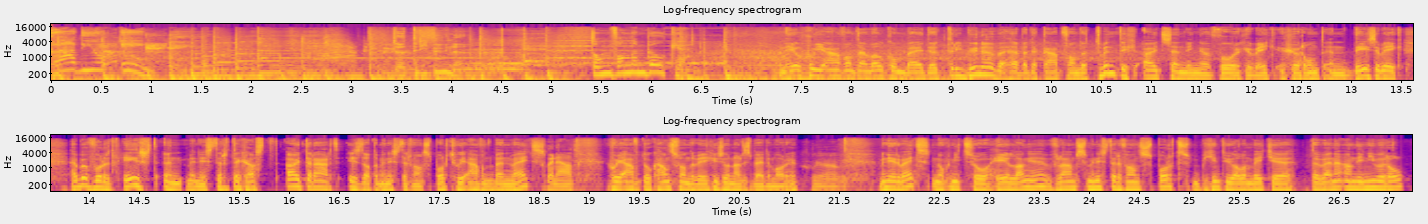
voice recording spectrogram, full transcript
Radio 1. De tribune. Tom van den Bulke. Een heel goede avond en welkom bij de tribune. We hebben de kaap van de 20 uitzendingen vorige week gerond. En deze week hebben we voor het eerst een minister te gast. Uiteraard is dat de minister van Sport. Goedenavond, Ben Wijts. Goedenavond. Goedenavond ook Hans van de Wegen, journalist bij De Morgen. Goedenavond. Meneer Wijts, nog niet zo heel lang, hè? Vlaams minister van Sport. Begint u al een beetje te wennen aan die nieuwe rol?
